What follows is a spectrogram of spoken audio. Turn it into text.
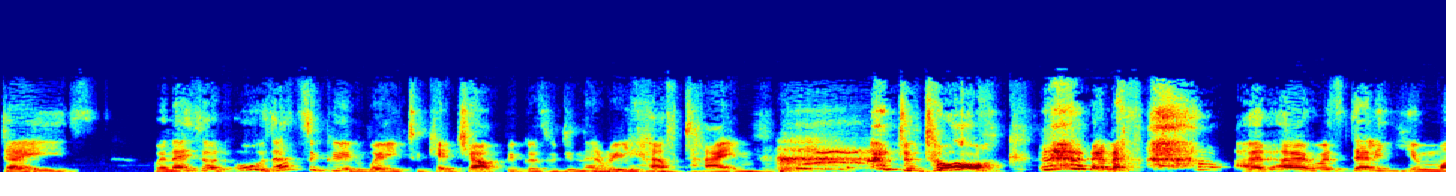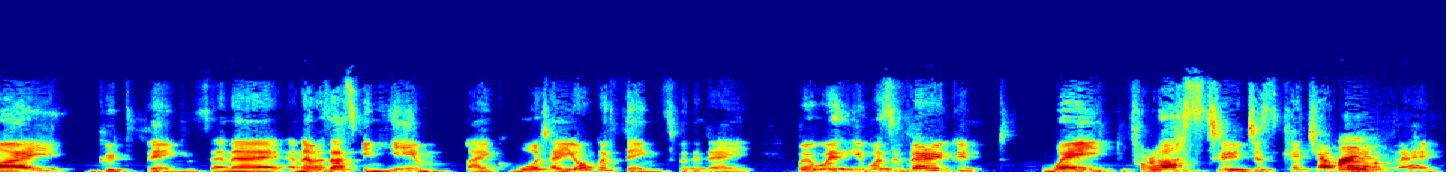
days when I thought, oh, that's a good way to catch up because we didn't really have time to talk. and, and I was telling him my good things, and I, and I was asking him, like, what are your good things for the day? But it was a very good way for us to just catch up I, on our day.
